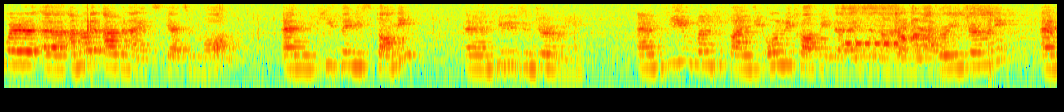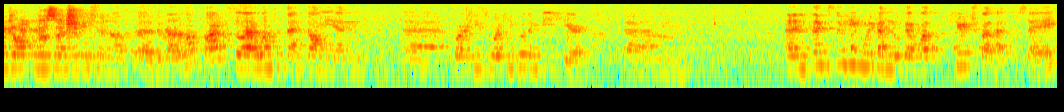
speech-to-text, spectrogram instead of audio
where uh, another Avenite gets involved, and his name is Tommy, and he lives in Germany. And he went to find the only copy that is in a, in a library in Germany, and wrote a translation of uh, the relevant part. So I want to thank Tommy and uh, for his work. He couldn't be here. Um, and thanks to him, we can look at what Hirschfeld had to say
